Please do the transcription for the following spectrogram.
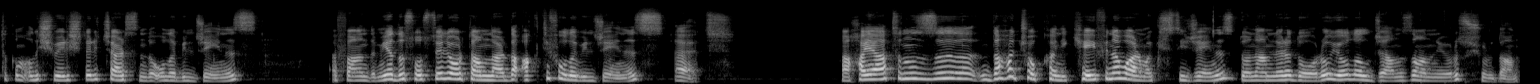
takım alışverişler içerisinde olabileceğiniz efendim ya da sosyal ortamlarda aktif olabileceğiniz evet hayatınızı daha çok hani keyfine varmak isteyeceğiniz dönemlere doğru yol alacağınızı anlıyoruz şuradan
